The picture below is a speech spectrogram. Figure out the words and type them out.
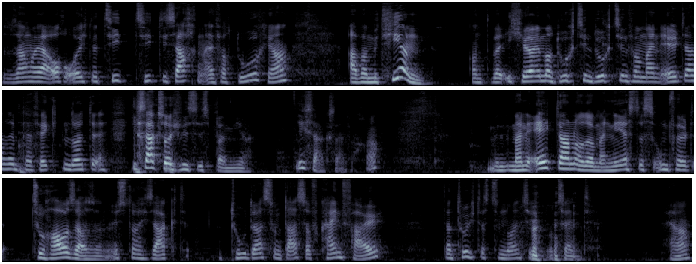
sagen wir ja auch euch, ne, zieht, zieht die Sachen einfach durch, ja. Aber mit Hirn. Und weil ich höre immer durchziehen, durchziehen von meinen Eltern, den perfekten Leute. Ich sag's euch, wie es ist bei mir. Ich sag's einfach. Ja? Wenn meine Eltern oder mein näherstes Umfeld zu Hause, also in Österreich, sagt, tu das und das auf keinen Fall, dann tue ich das zu 90 Prozent. ja?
